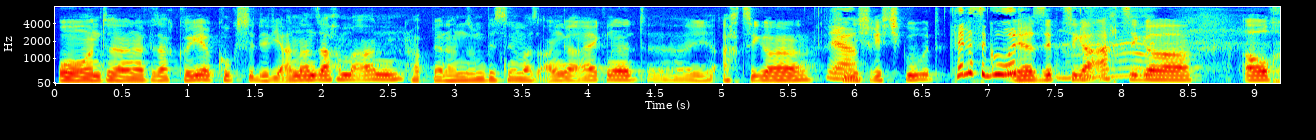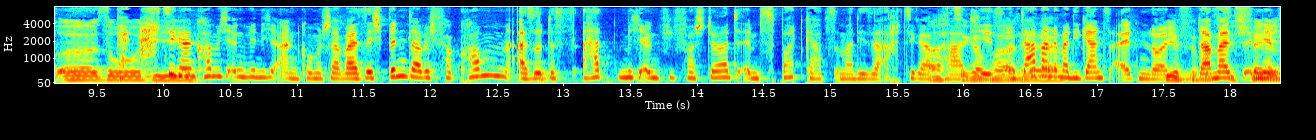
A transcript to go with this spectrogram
Und äh, dann hat gesagt, okay, guckst du dir die anderen Sachen mal an. Hab mir dann so ein bisschen was angeeignet. Äh, 80er ja. finde ich richtig gut. Findest du gut? Ja, 70er, ah. 80er auch äh, so. Bei 80ern komme ich irgendwie nicht an, komischerweise. Ich bin, glaube ich, verkommen, also das hat mich irgendwie verstört. Im Spot gab es immer diese 80er-Partys 80er und da ja. waren immer die ganz alten Leute. Damals in dem,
